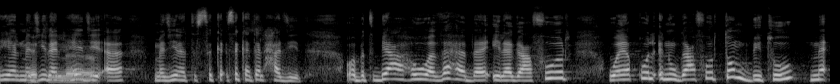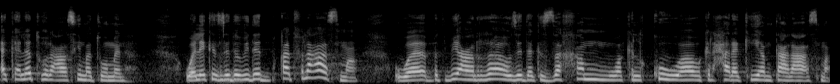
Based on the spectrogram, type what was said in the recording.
هي المدينة ال- الهادئة مدينة سكة الحديد. وبطبيعة هو ذهب إلى قعفور ويقول أنه قعفور تنبت ما أكلته العاصمة منه. ولكن زاد وداد بقات في العاصمة. وبطبيعة نراو زادك الزخم وكالقوة وكالحركية نتاع العاصمة.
